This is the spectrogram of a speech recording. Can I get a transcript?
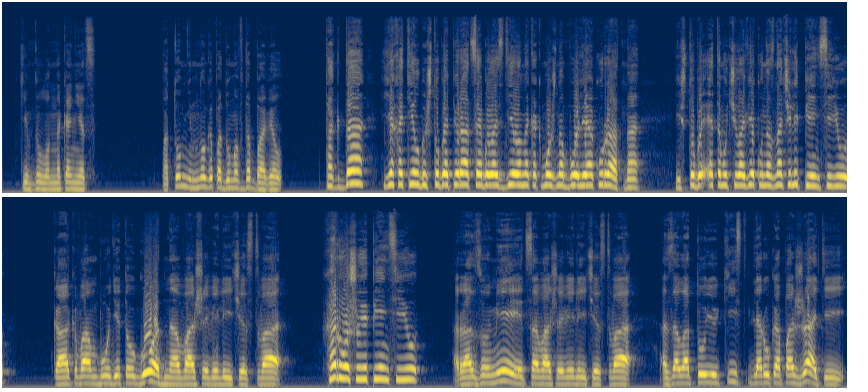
– кивнул он наконец. Потом, немного подумав, добавил. «Тогда я хотел бы, чтобы операция была сделана как можно более аккуратно, и чтобы этому человеку назначили пенсию». «Как вам будет угодно, Ваше Величество!» «Хорошую пенсию!» «Разумеется, Ваше Величество!» золотую кисть для рукопожатий»,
